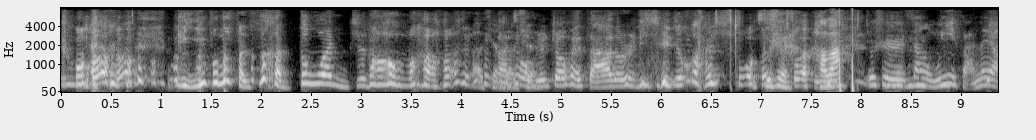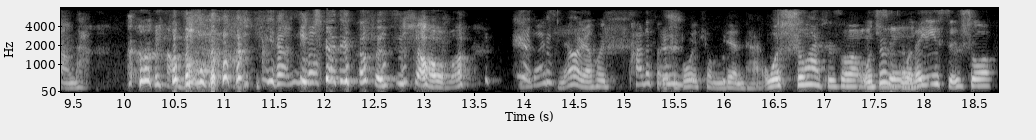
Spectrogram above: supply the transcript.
托，李易峰的粉丝很多，你知道吗？抱歉，抱歉我们这招牌砸都是你这句话说的不是，好吧，就是像吴亦凡那样的。天 你确定他粉丝少吗？没关系，没有人会，他的粉丝不会听我们电台。我实话实说，我就是我的意思是说，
